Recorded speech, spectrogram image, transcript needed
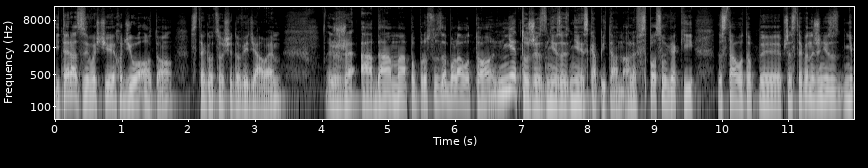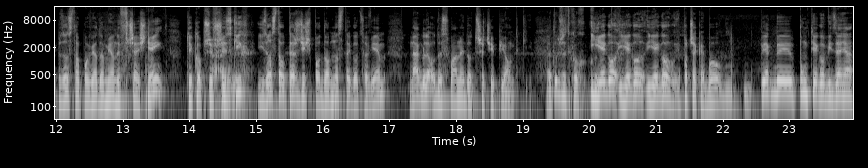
I teraz właściwie chodziło o to, z tego co się dowiedziałem, że Adama po prostu zabolało to, nie to, że nie, nie jest kapitan, ale w sposób, w jaki zostało to y, przedstawione, że nie, nie został powiadomiony wcześniej, tylko przy wszystkich i został też gdzieś podobno, z tego co wiem, nagle odesłany do trzeciej piątki. Ale dobrze, tylko... I jego, i jego, i jego, poczekaj, bo jakby punkt jego widzenia,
